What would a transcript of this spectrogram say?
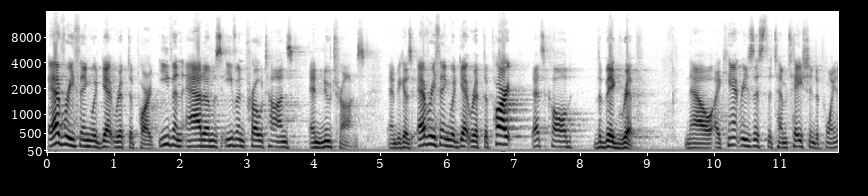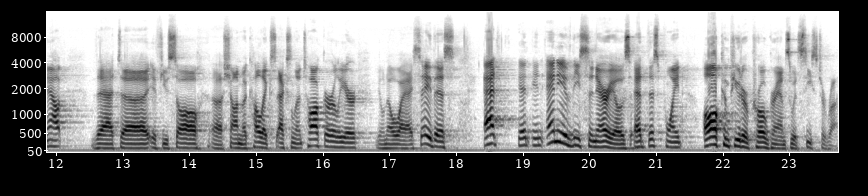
everything would get ripped apart, even atoms, even protons, and neutrons. And because everything would get ripped apart, that's called the Big Rip. Now, I can't resist the temptation to point out that uh, if you saw uh, Sean McCulloch's excellent talk earlier, you'll know why I say this. At, in, in any of these scenarios, at this point, all computer programs would cease to run.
